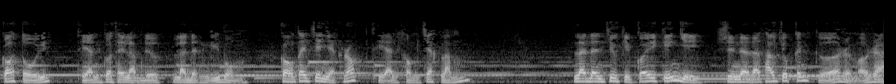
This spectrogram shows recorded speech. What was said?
Có tuổi thì anh có thể làm được là đình nghĩ bụng, còn tay chơi nhạc rock thì anh không chắc lắm. La Đền chưa kịp có ý kiến gì, Sina đã tháo chốt cánh cửa rồi mở ra.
